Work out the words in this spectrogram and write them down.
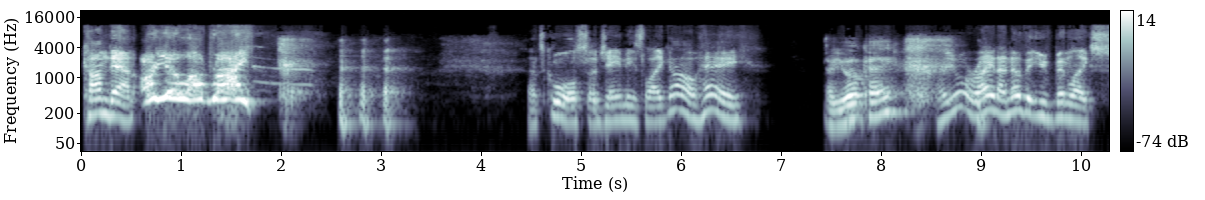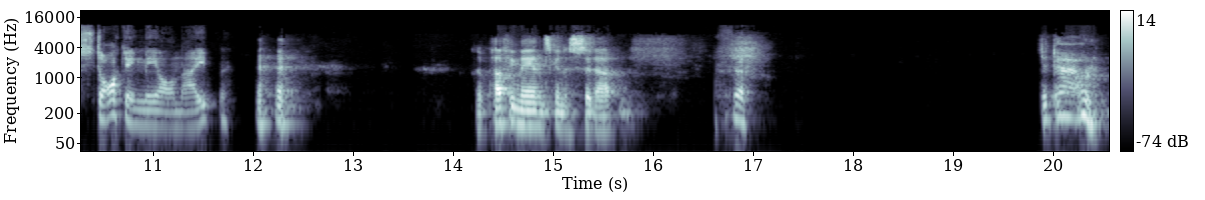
Calm down. Are you all right? That's cool. So Jamie's like, "Oh, hey, Are you okay? are you all right? I know that you've been like stalking me all night." the puffy man's going to sit up. Get down.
